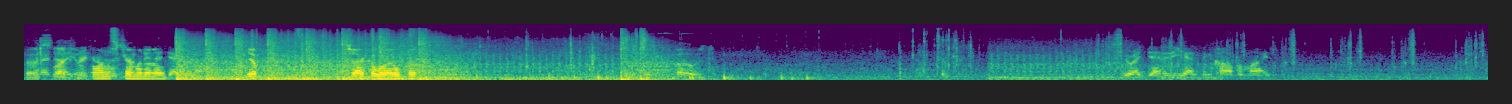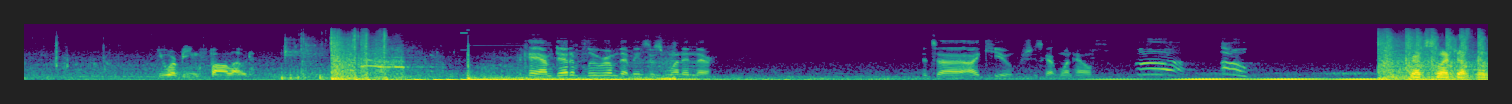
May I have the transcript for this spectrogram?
The When I die, sledge you'll- making One's coming Been out. Yep. Jackal oil pit. Exposed. Your identity has been compromised. You are being followed. Okay, I'm dead in blue room. That means there's one in there. It's uh, IQ. She's got one health. Got sledge up in.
